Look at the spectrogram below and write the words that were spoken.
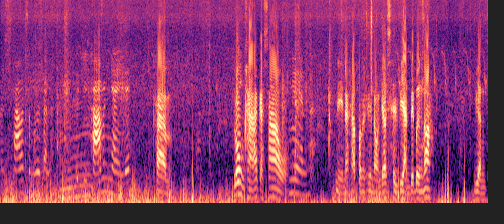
น่ะขามันเสมอกันล่ะอืมแต่กี่ขามันใหญ่เด้ครับลงขากระเศร้าแม่นค่ะนี่นะครับพ่อแม่พี่น้องเดี๋ยวใส่เวียนไปเบิ่งเนาะเวียนไป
